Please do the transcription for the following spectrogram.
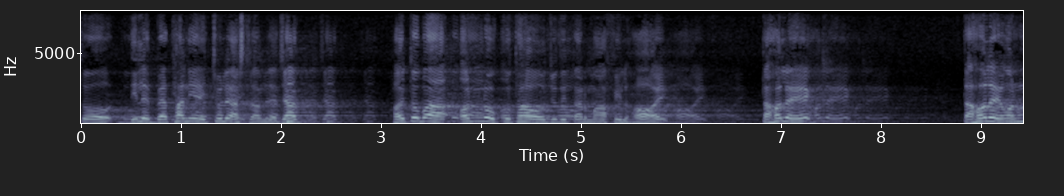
তো দিলে ব্যথা নিয়ে চলে আসলাম যে, যাক, হয়তোবা অন্য কোথাও যদি তার মাহফিল হয়, তাহলে তাহলে অন্য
